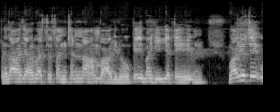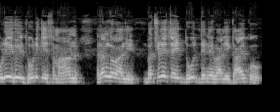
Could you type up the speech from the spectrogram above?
प्रदाय वस्त्र संचन्नाम वायुलोके महीयते। वायु से उड़ी हुई धूल के समान रंग वाली, बछड़े सहित दूध देने वाली गाय को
